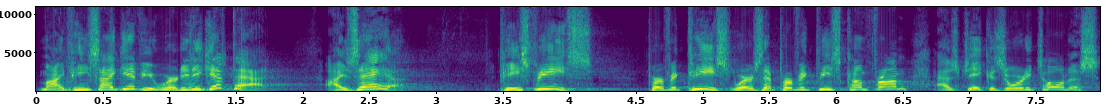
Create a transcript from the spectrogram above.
my peace I give you. Where did he get that? Isaiah. Peace, peace. Perfect peace. Where's that perfect peace come from? As Jake has already told us,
